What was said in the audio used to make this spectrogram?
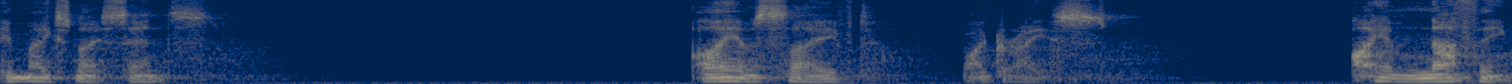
It makes no sense. I am saved by grace. I am nothing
